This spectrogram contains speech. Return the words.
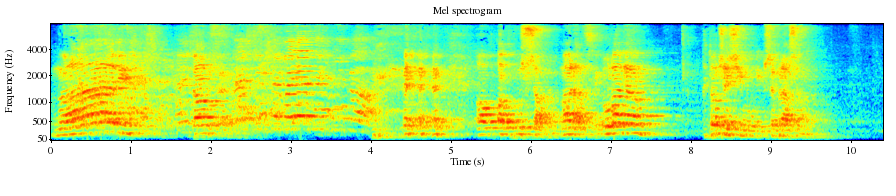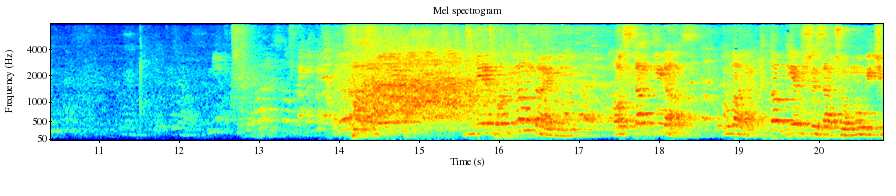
No. Dobrze. O, odpuszczamy. Ma rację. Uwaga. Kto częściej mówi przepraszam? Nie podglądaj mi. Ostatni raz. Uwaga. Kto pierwszy zaczął mówić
